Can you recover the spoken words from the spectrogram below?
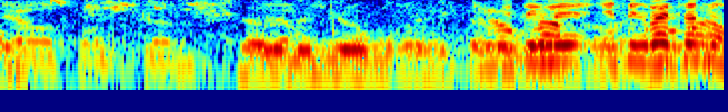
Yeah, Ito yung, ito yung red sir, no?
